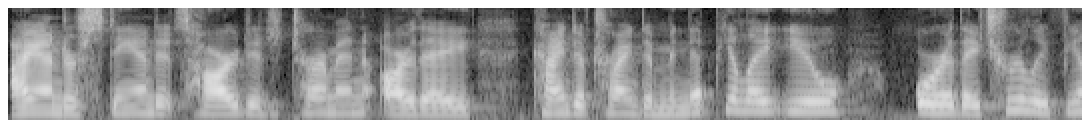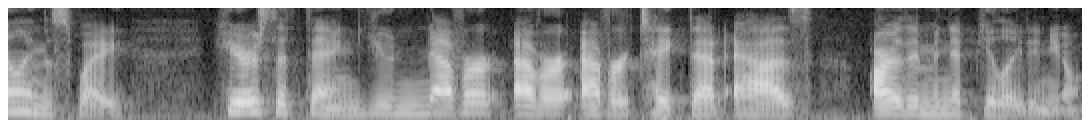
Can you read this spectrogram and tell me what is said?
I understand it's hard to determine are they kind of trying to manipulate you or are they truly feeling this way? Here's the thing you never, ever, ever take that as are they manipulating you?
